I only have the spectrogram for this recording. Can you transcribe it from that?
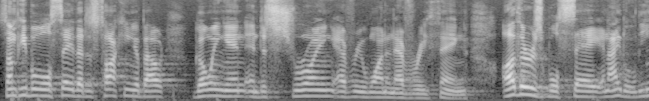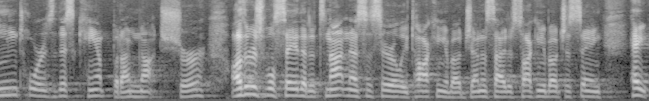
Some people will say that it's talking about going in and destroying everyone and everything. Others will say, and I lean towards this camp, but I'm not sure. Others will say that it's not necessarily talking about genocide. It's talking about just saying, hey,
